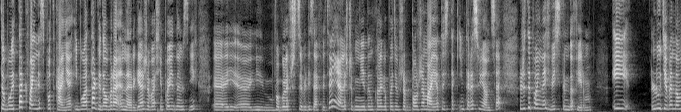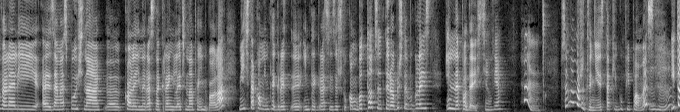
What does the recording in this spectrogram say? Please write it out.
to były tak fajne spotkania i była tak dobra energia, że właśnie po jednym z nich e, e, w ogóle wszyscy byli zachwyceni, ale szczególnie jeden kolega powiedział, że Boże Maja, to jest tak interesujące, że ty powinnaś wyjść z tym do firm. I ludzie będą woleli e, zamiast pójść na e, kolejny raz na kręgle czy na paintballa, mieć taką e, integrację ze sztuką, bo to, co ty robisz, to w ogóle jest inne podejście. Ja Mówię, hmm, w sumie może to nie jest taki głupi pomysł. I to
